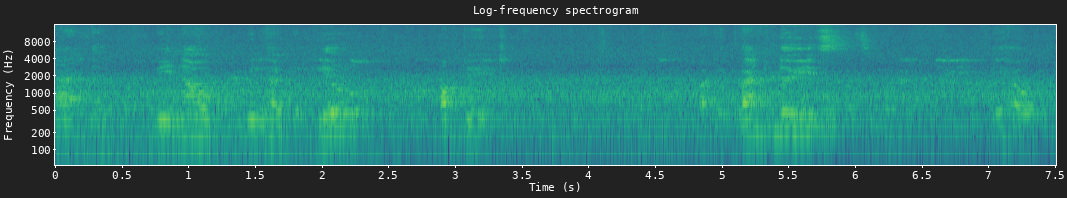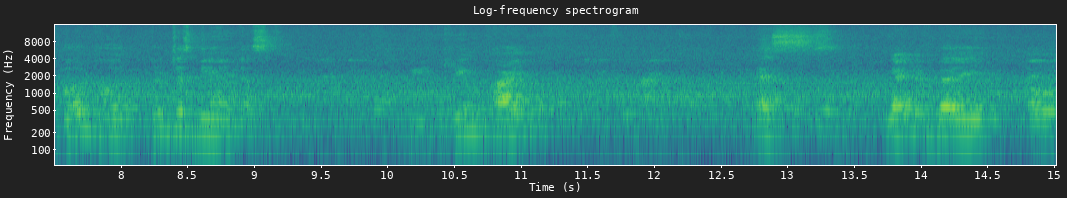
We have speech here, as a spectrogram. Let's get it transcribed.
and we now will have to live up to it. What we plan to do is, we have burned our bridges behind us. We dream high as guided by our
